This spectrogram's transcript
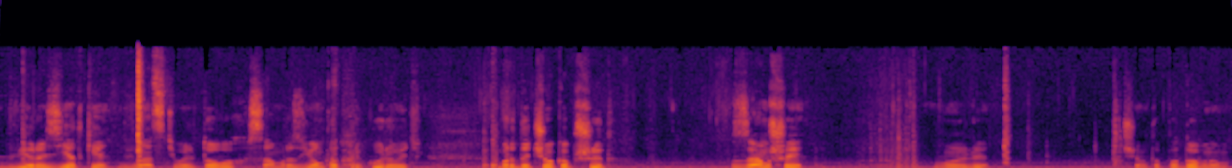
две розетки 12 вольтовых, сам разъем под прикуриватель. Бардачок обшит замшей, ну или чем-то подобным.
